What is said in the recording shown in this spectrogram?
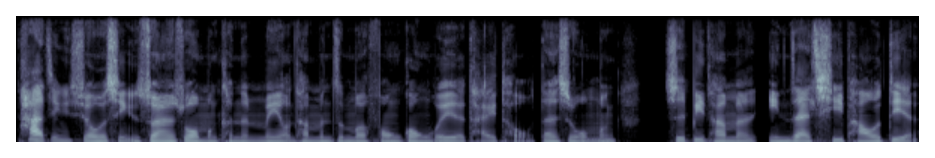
踏进修行。虽然说我们可能没有他们这么丰功伟业抬头，但是我们是比他们赢在起跑点。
